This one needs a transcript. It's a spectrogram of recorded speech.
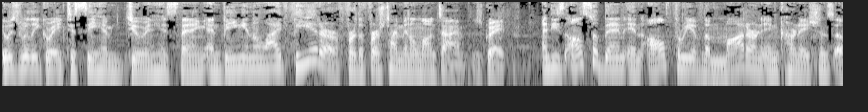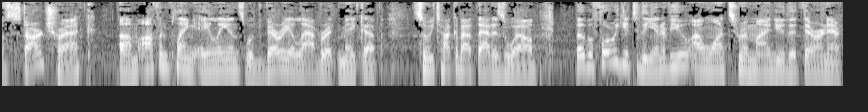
it was really great to see him doing his thing and being in a live theater for the first time in a long time. It was great. And he's also been in all three of the modern incarnations of Star Trek, um, often playing aliens with very elaborate makeup. So we talk about that as well. But before we get to the interview, I want to remind you that there are now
